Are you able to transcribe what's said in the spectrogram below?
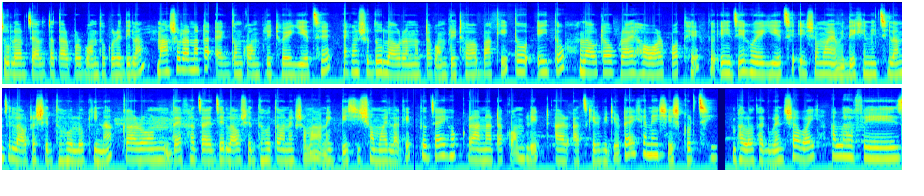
চুলার জালটা তারপর বন্ধ করে দিলাম। মাংস রান্নাটা একদম কমপ্লিট হয়ে গিয়েছে। এখন শুধু লাউ রান্নাটা কমপ্লিট হওয়া বাকি। তো এই তো লাউটাও প্রায় হওয়ার পথে। তো এই যে হয়ে গিয়েছে এই সময় আমি দেখে নিচ্ছিলাম যে লাউটা সিদ্ধ হলো কিনা। কারণ দেখা যায় যে লাউ সিদ্ধ হতে অনেক সময় অনেক বেশি সময় লাগে। তো যাই হোক রান্নাটা কমপ্লিট আর আজকের ভিডিওটা এখানেই শেষ করছি। ভালো থাকবেন সবাই। আল্লাহ হাফেজ।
